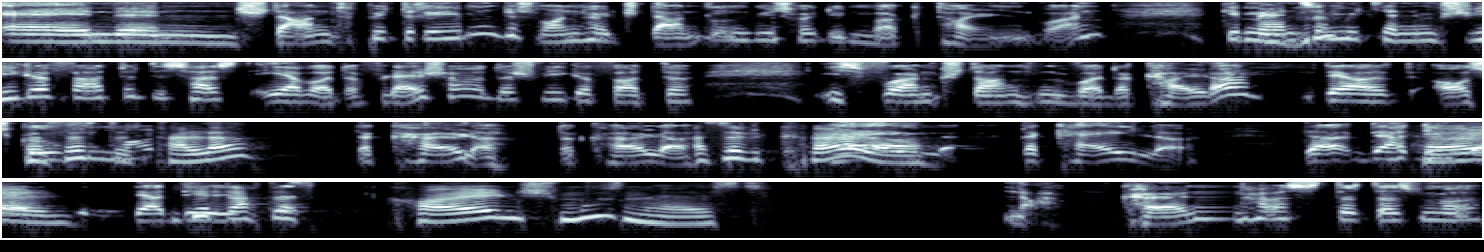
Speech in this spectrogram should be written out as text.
einen Stand betrieben. Das waren halt Standeln, wie es halt in Markthallen waren. Gemeinsam mhm. mit seinem Schwiegervater. Das heißt, er war der Fleischhauer, der Schwiegervater ist vorn gestanden, war der Kaller, der ausgerufen Was heißt der Kaller? Der Keiler, der Keiler. Also der Keiler. Der Keiler. Der, der, Köln. Die, der, ich dachte, dass Köln Schmusen heißt na, kein hast, dass man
